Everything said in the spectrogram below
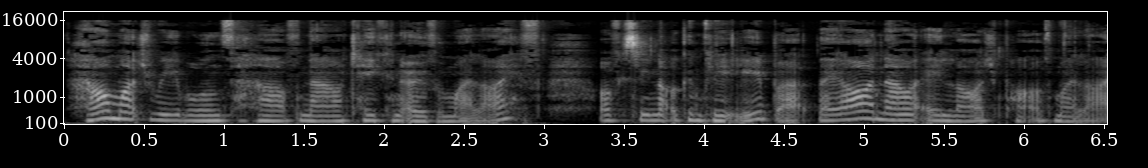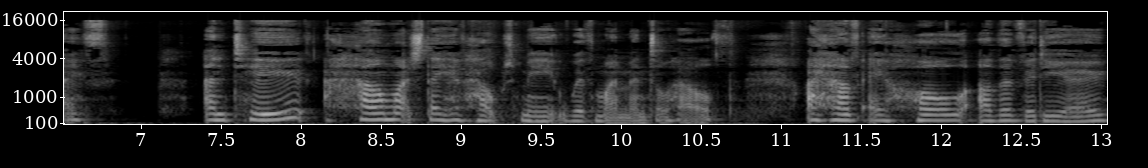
how much reborns have now taken over my life obviously not completely, but they are now a large part of my life. And two, how much they have helped me with my mental health. I have a whole other video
